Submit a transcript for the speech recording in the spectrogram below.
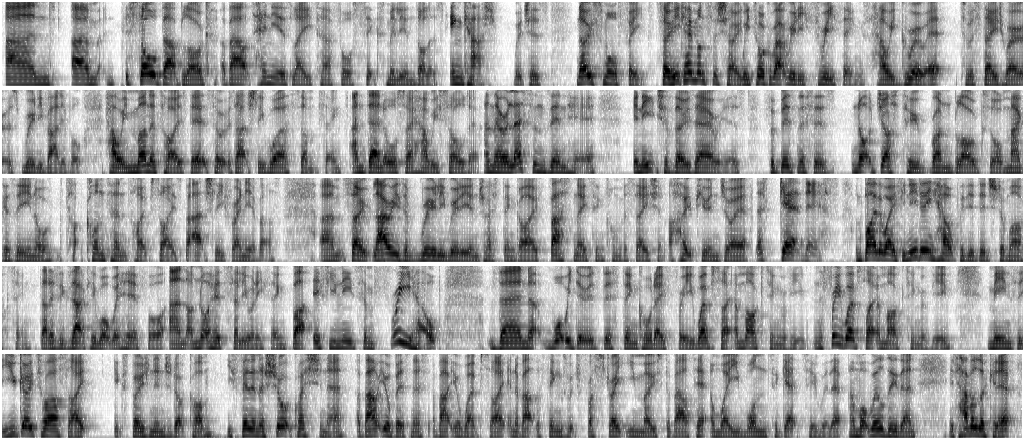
and um, sold that blog about 10 years later for $6 million in cash which is no small feat so he came onto the show we talk about really three things how he grew it to a stage where it was really valuable, how he monetized it so it was actually worth something, and then also how he sold it. And there are lessons in here in each of those areas for businesses not just who run blogs or magazine or t- content type sites but actually for any of us. Um, so larry's a really really interesting guy fascinating conversation. I hope you enjoy it. Let's get this. And by the way if you need any help with your digital marketing that is exactly what we're here for. And i'm not here to sell you anything but if you need some free help then what we do is this thing called a free website and marketing review. And the free website and marketing review means that you go to our site, exposureninja.com, you fill in a short questionnaire about your business, about your website, and about the things which frustrate you most about it and where you want to get to with it. And what we'll do then is have a look at it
